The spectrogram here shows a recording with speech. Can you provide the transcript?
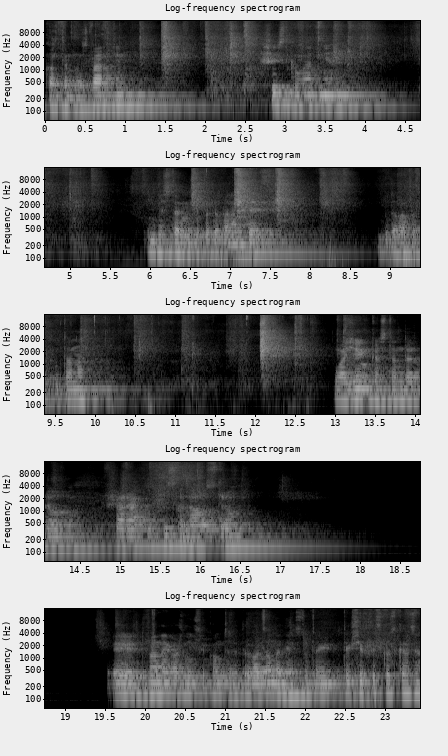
kątem rozwartym. Wszystko ładnie. Inwestorom się podoba nam też. Budowa posprzątana. Łazienka standardowo w szaraku, wszystko na ostro. Yy, Dwa najważniejsze kąty wyprowadzone, więc tutaj, tutaj się wszystko zgadza.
